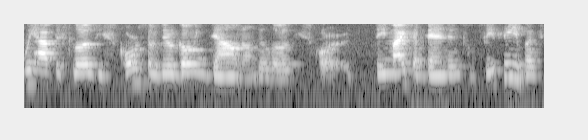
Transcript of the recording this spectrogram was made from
we have this loyalty score, so they're going down on the loyalty score. They might abandon completely, but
